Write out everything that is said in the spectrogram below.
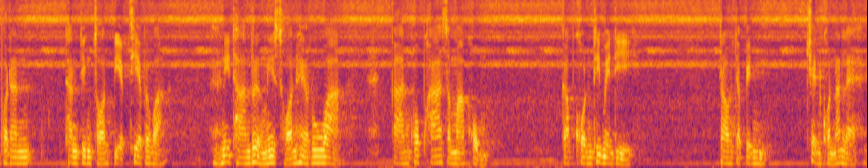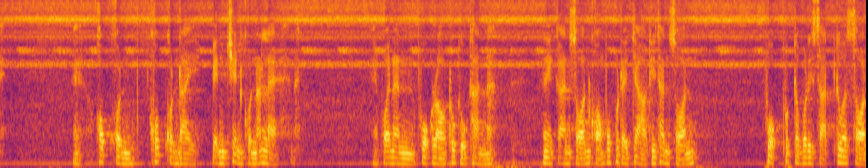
เพราะนั้นท่านจึงสอนเปรียบเทียบไปว่า นิทานเรื่องนี้สอนให้รู้ว่าการคบค้าสมาคม กับคนที่ไม่ดี เราจะเป็น เช่นคนนั้นแหละคบคนคบคนใดเป็นเช่นคนนั้นแหละเพราะนั้นพวกเราทุกๆท่านนะในการสอนของพระพุทธเจ้าที่ท่านสอน พวกพุทธบริษัทหรือว่าสอน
